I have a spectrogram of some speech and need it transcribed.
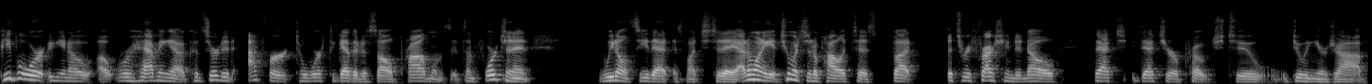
people were, you know, uh, were having a concerted effort to work together to solve problems. It's unfortunate we don't see that as much today. I don't want to get too much into politics, but it's refreshing to know that that's your approach to doing your job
